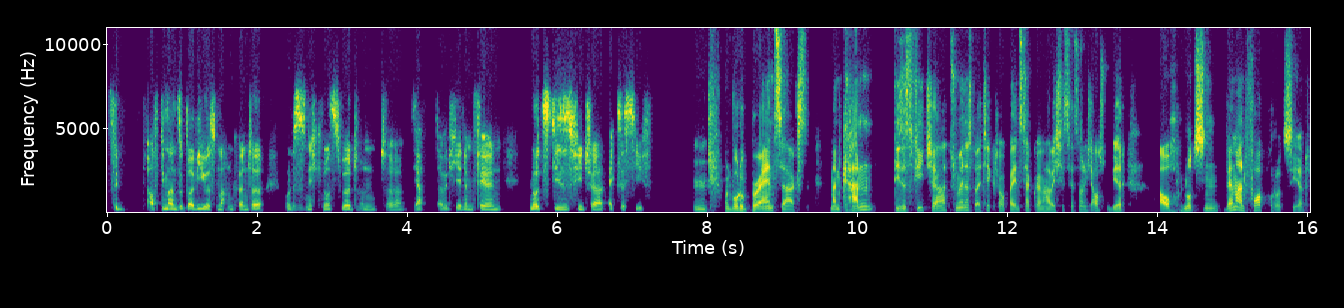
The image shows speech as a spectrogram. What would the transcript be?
für, auf die man super Videos machen könnte und es nicht genutzt wird. Und äh, ja, da würde ich jedem empfehlen, nutzt dieses Feature exzessiv. Mhm. Und wo du Brands sagst, man kann dieses Feature, zumindest bei TikTok, bei Instagram habe ich es jetzt noch nicht ausprobiert, auch nutzen, wenn man vorproduziert.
